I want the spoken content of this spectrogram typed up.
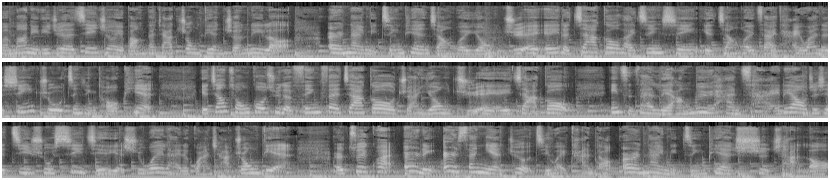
我们 Money DJ 的记者也帮大家重点整理了，二纳米晶片将会用 GAA 的架构来进行，也将会在台湾的新竹进行投片。也将从过去的 FinFET 架构转用 GAA 架构，因此在良率和材料这些技术细节也是未来的观察重点。而最快二零二三年就有机会看到二纳米晶片试产喽。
